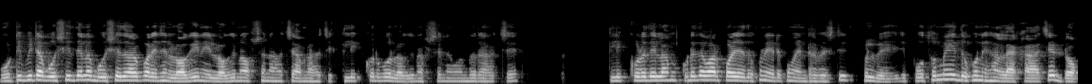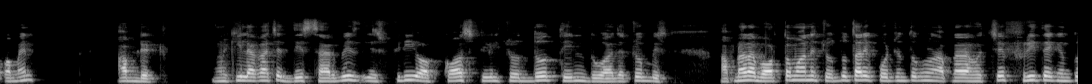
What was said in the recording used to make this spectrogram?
ওটিপিটা বসিয়ে দিলাম, বসিয়ে দেওয়ার পর এই যে লগ ইন এই লগ ইন অপশানে হচ্ছে আমরা হচ্ছে ক্লিক করব। লগ ইন অপশানে বন্ধুরা হচ্ছে ক্লিক করে দিলাম। করে দেওয়ার পরে দেখুন এরকম ইন্টারফেসটি খুলবে। যে প্রথমেই দেখুন এখানে লেখা আছে ডকুমেন্ট আপডেট মানে কী লেখা আছে? This service is free of cost till চোদ্দ তিন দু আপনারা বর্তমানে চোদ্দ তারিখ পর্যন্ত আপনারা হচ্ছে ফ্রিতে কিন্তু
